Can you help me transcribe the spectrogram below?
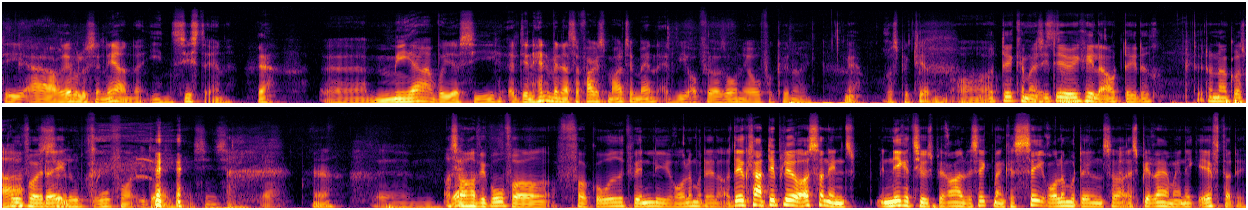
det er revolutionerende i den sidste ende. Ja. Uh, mere, vil jeg sige. At den henvender sig faktisk meget til mænd, at vi opfører os ordentligt over for kvinder, ikke? Ja. Respekterer dem. Og, og det kan man sige, det er jo ikke helt outdated. Det er der nok også brug for i dag. Absolut brug for i dag, synes jeg. Ja. ja. Øhm, og så ja. har vi brug for, for gode kvindelige rollemodeller. Og det er jo klart, det bliver også sådan en, en negativ spiral. Hvis ikke man kan se rollemodellen, så ja. aspirerer man ikke efter det.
